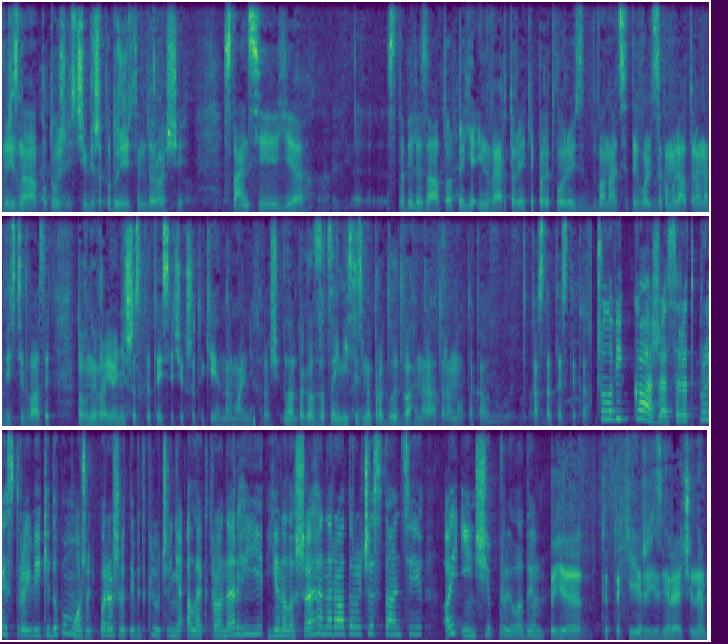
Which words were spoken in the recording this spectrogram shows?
різна потужність. Чим більше потужність, тим дорожчий. Станції є е, стабілізатор, є інвертори, які перетворюють з 12 вольт з акумулятора на 220, то вони в районі 6 тисяч, якщо такі нормальні, хороші. Наприклад, за цей місяць ми продали два генератора. Ну така, така статистика. Чоловік каже, серед пристроїв, які допоможуть пережити відключення електроенергії, є не лише генератори чи станції, а й інші прилади. Є такі різні речі. Ним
